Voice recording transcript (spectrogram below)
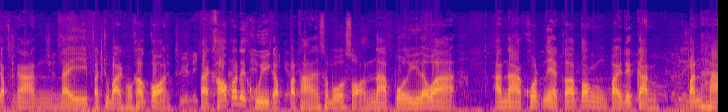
กับงานในปัจจุบันของเขาก่อน แต่เขาก็ได้คุยกับประธานสโมสรนาโปลีแล้วว่า อนาคตเนี่ยก็ต้องไปด้วยกัน ปัญหา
